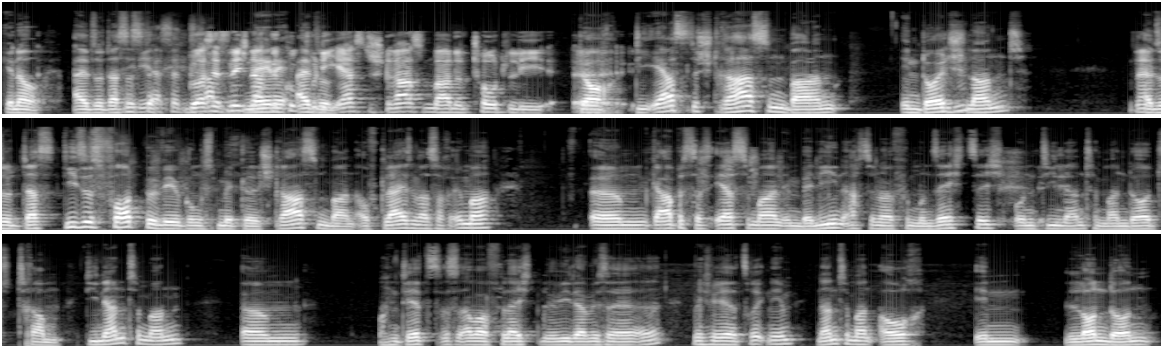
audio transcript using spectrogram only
Genau, also das Nee, ist die der, erste Du hast jetzt nicht Nee, nee, nachgeguckt, also- wo die erste Straßenbahn in totally. Äh, doch die erste Straßenbahn in Deutschland, nein. also dass dieses Fortbewegungsmittel, Straßenbahn auf Gleisen, was auch immer, ähm, gab es das erste Mal in Berlin 1865 und die nannte man dort Tram. Die nannte man, ähm, und jetzt ist aber vielleicht wieder ein bisschen, äh, möchte ich wieder zurücknehmen, nannte man auch in London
